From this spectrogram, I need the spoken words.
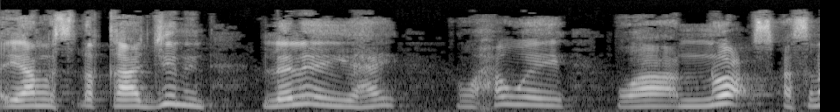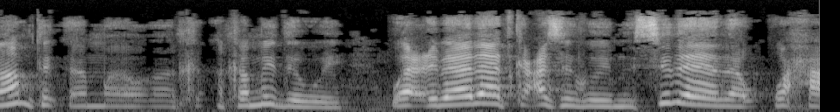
ayaan lasdhaqaajinin la leeyahay waxa weeye waa nooc asnaamta ama- ka mida wey waa cibaadaadka casriga wey sideeda waxa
